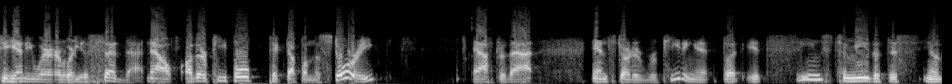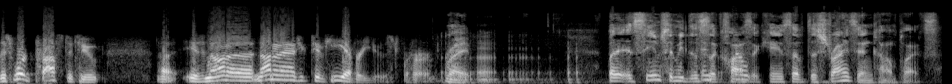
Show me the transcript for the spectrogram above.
see anywhere where he has said that. Now, other people picked up on the story after that and started repeating it, but it seems to me that this, you know, this word prostitute uh, is not a not an adjective he ever used for her. Right. But it seems to me this is a And so- classic case of the Streisand complex,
